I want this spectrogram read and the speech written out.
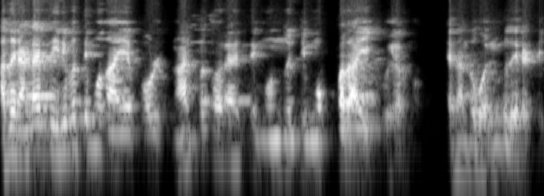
അത് രണ്ടായിരത്തി ഇരുപത്തി മൂന്നായപ്പോൾ നാൽപ്പത്തി ഓരായിരത്തി മുന്നൂറ്റി മുപ്പതായി ഉയർന്നു. ഏതാണ്ട് ഒൻപത് ഇരട്ടി.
